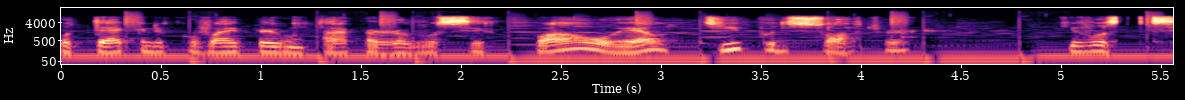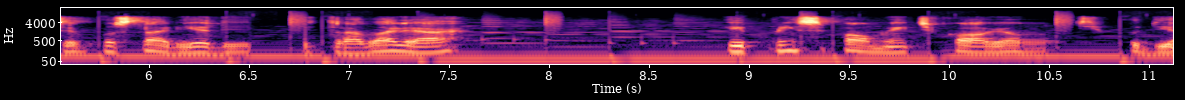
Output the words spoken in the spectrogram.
o técnico vai perguntar para você qual é o tipo de software que você gostaria de, de trabalhar e principalmente qual é o tipo de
